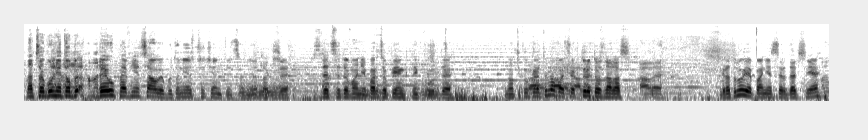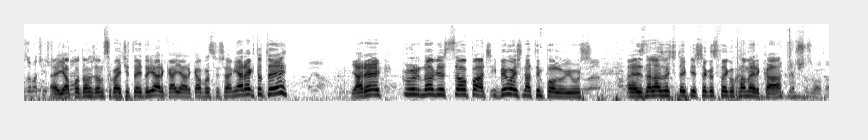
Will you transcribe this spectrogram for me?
znaczy ogólnie to by, był pewnie cały, bo to nie jest przecięty, co nie? Także zdecydowanie bardzo piękny, kurde. No tylko gratulować, a który to znalazł? Ale Gratuluję panie serdecznie. no E, Ja podążam, słuchajcie, tutaj do Jarka, Jarka, bo słyszałem, Jarek to ty? Jarek, kurna, wiesz co, patrz, i byłeś na tym polu już. E, Znalazłeś tutaj pierwszego swojego hamerka. pierwsze złoto.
